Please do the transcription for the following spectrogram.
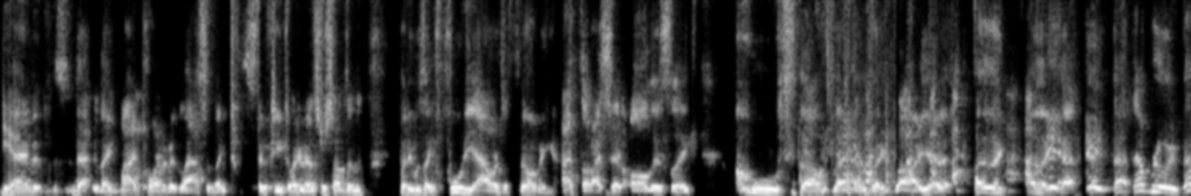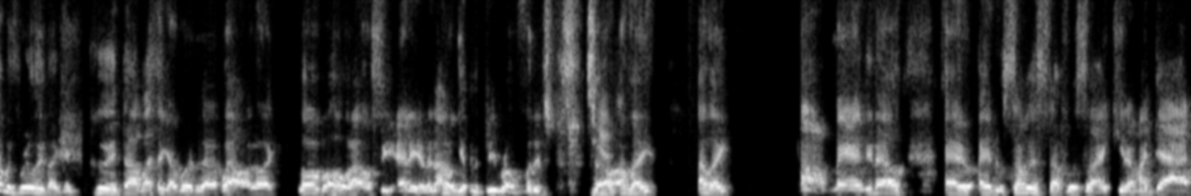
yeah. And that like my part of it lasted like 15, 20 minutes or something, but it was like 40 hours of filming. I thought I said all this like cool stuff. Like I was like, wow, yeah. I was like, I was like that, that, that really, that was really like a good job. I think I worded that well. And like, lo and behold, I don't see any of it. I don't get the B-roll footage. So yeah. I'm like, I'm like, oh man, you know, and, and some of this stuff was like, you know, my dad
